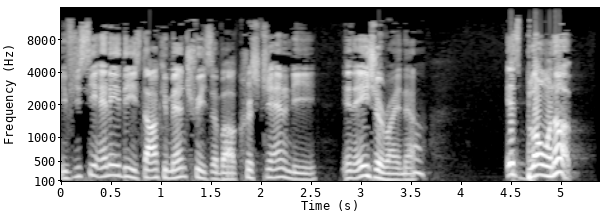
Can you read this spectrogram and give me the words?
If you see any of these documentaries about Christianity in Asia right now, it's blowing up.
